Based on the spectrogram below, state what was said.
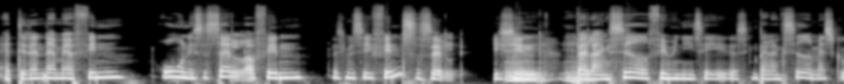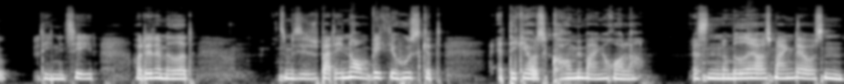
at det er den der med at finde roen i sig selv, og finde, hvad skal man sige, finde sig selv i sin mm, mm. balancerede feminitet, og sin balancerede maskulinitet, og det der med, at som jeg, synes bare, det er enormt vigtigt at huske, at, at det kan også komme i mange roller. Altså, nu møder jeg også mange, der er jo sådan,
